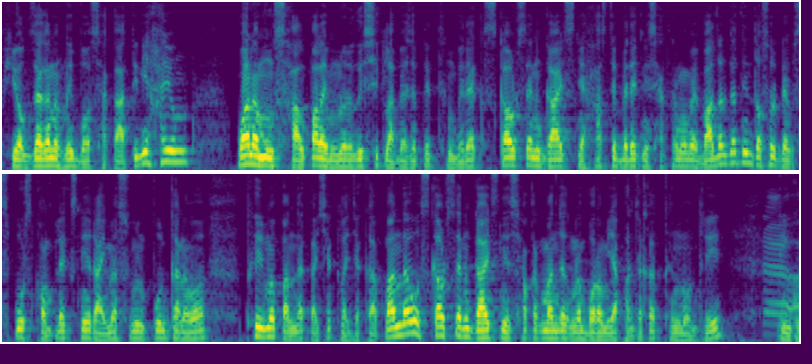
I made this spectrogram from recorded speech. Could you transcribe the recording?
phiok jagan hnoi bo saka tini hayung wana mung sal palai mung norogoi sikla bejapte thungberek scouts and guides ni haste bedek ni saktarma bai badargat ni dosor dev sports complex ni raima swimming pool ganao thirma panda kaisa khlaijaka o scouts and guides ni sokat manjak no borom yafarjaka thung mantri Tinku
